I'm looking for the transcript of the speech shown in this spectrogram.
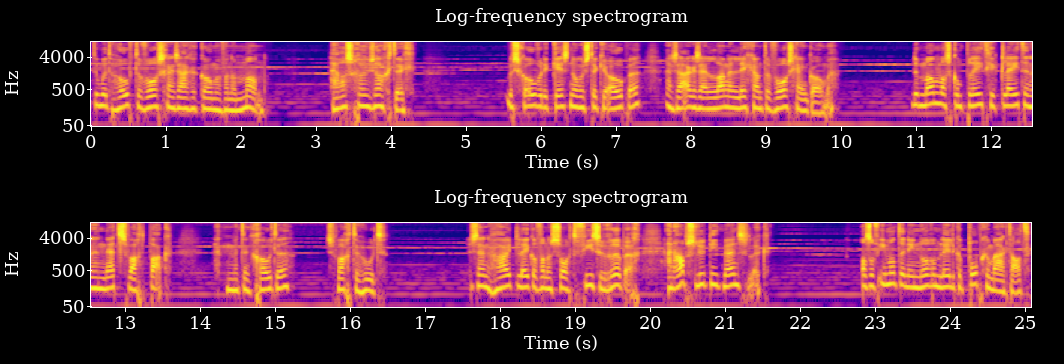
toen we het hoofd tevoorschijn zagen komen van een man. Hij was reusachtig. We schoven de kist nog een stukje open en zagen zijn lange lichaam tevoorschijn komen. De man was compleet gekleed in een net zwart pak en met een grote, zwarte hoed. Zijn huid leek al van een soort vies rubber en absoluut niet menselijk. Alsof iemand een enorm lelijke pop gemaakt had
